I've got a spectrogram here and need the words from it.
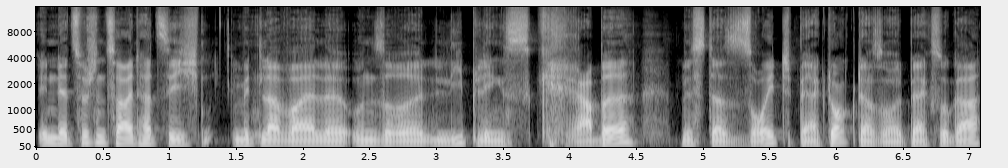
in der Zwischenzeit hat sich mittlerweile unsere Lieblingskrabbe, Mr. Seudberg, Dr. Seudberg sogar,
